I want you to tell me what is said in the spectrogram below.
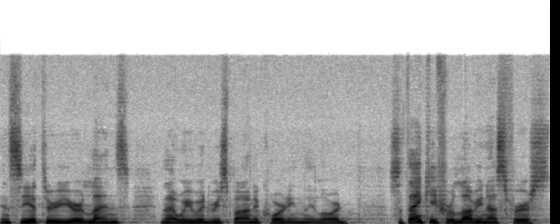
and see it through your lens, and that we would respond accordingly, Lord. So thank you for loving us first.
